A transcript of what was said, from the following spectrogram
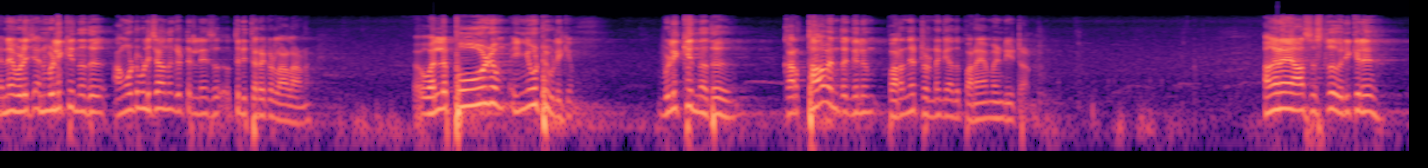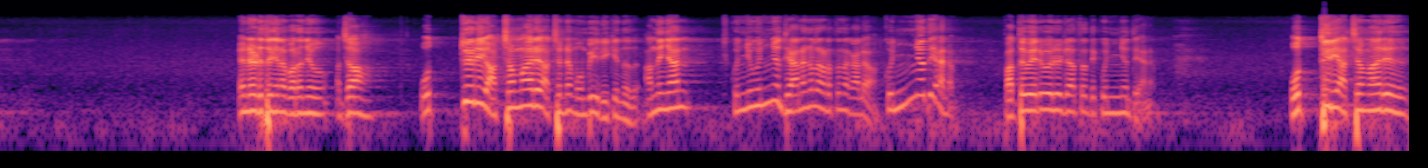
എന്നെ വിളിച്ച് എന്നെ വിളിക്കുന്നത് അങ്ങോട്ട് വിളിച്ചാൽ കിട്ടില്ല. ഒത്തിരി തിരക്കുള്ള ആളാണ്. വല്ലപ്പോഴും ഇങ്ങോട്ട് വിളിക്കും. വിളിക്കുന്നത് കർത്താവ് എന്തെങ്കിലും പറഞ്ഞിട്ടുണ്ടെങ്കിൽ അത് പറയാൻ വേണ്ടിയിട്ടാണ്. അങ്ങനെ ആ സിസ്റ്റർ ഒരിക്കൽ എന്റെ അടുത്ത് ഇങ്ങനെ പറഞ്ഞു അച്ഛാ ഒത്തിരി അച്ഛന്മാർ അച്ഛന്റെ മുമ്പിൽ ഇരിക്കുന്നത്. അന്ന് ഞാൻ കുഞ്ഞു കുഞ്ഞു ധ്യാനങ്ങൾ നടത്തുന്ന കാലമാണ്. കുഞ്ഞു ധ്യാനം. പത്ത് പേര് പോലും ഇല്ലാത്ത കുഞ്ഞു ധ്യാനം. ഒത്തിരി അച്ഛന്മാർ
